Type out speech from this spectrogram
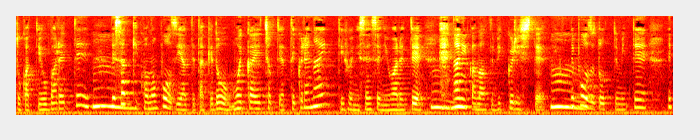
とかって呼ばれて、うん。でさっきこのポーズやってたけどもう一回ちょっとやってくれないっていうふうに先生に言われて、うん。え何かなってびっくりして、うん。でポーズ取ってみてで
